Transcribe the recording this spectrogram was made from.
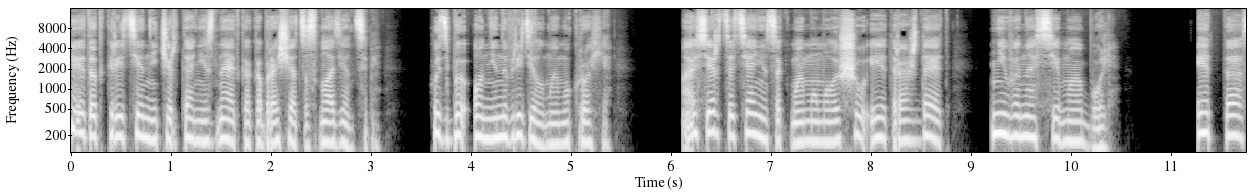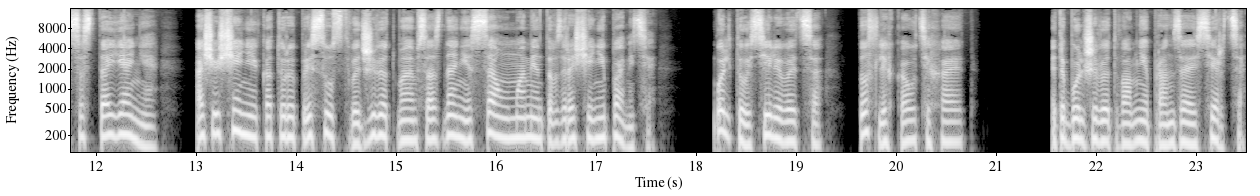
Этот кретин ни черта не знает, как обращаться с младенцами. Хоть бы он не навредил моему крохе. Мое сердце тянется к моему малышу, и это рождает невыносимую боль. Это состояние, ощущение, которое присутствует, живет в моем сознании с самого момента возвращения памяти. Боль то усиливается, то слегка утихает. Эта боль живет во мне, пронзая сердце,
